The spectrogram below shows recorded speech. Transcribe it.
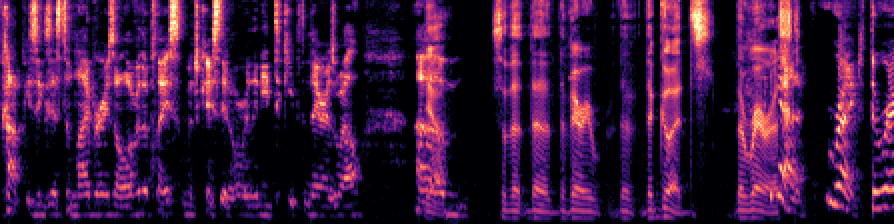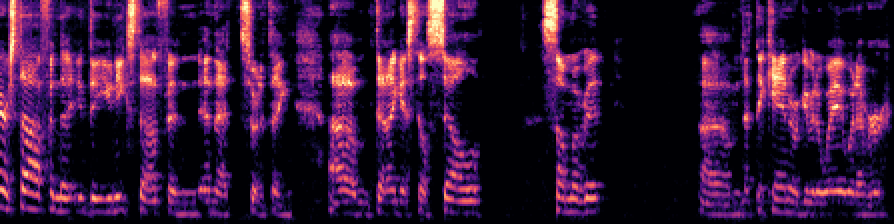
copies exist in libraries all over the place. In which case, they don't really need to keep them there as well. Um, yeah. So the the the very the the goods, the rarest. Yeah, right. The rare stuff and the the unique stuff and and that sort of thing. Um, then I guess they'll sell some of it um, that they can or give it away, whatever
